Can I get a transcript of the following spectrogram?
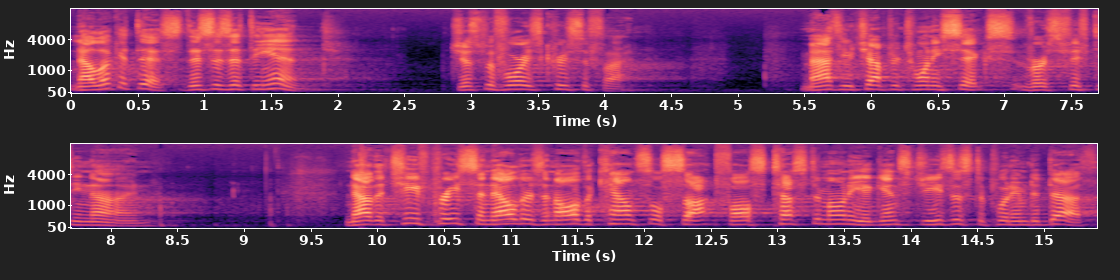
Now, look at this. This is at the end, just before he's crucified. Matthew chapter 26, verse 59. Now, the chief priests and elders and all the council sought false testimony against Jesus to put him to death,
